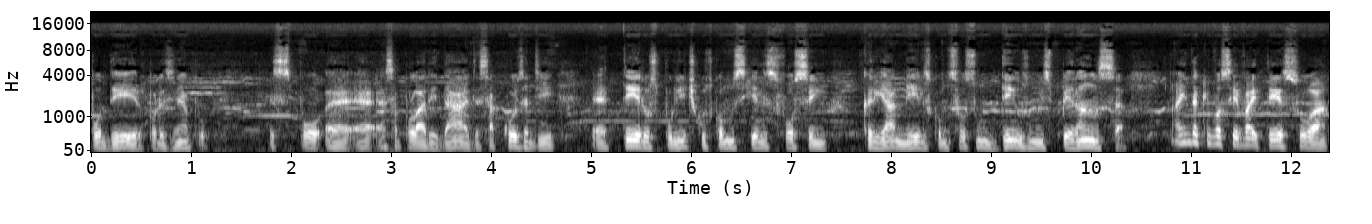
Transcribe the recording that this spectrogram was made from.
poder, por exemplo, esses, é, é, essa polaridade, essa coisa de é, ter os políticos como se eles fossem criar neles, como se fosse um Deus, uma esperança, ainda que você vai ter sua,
